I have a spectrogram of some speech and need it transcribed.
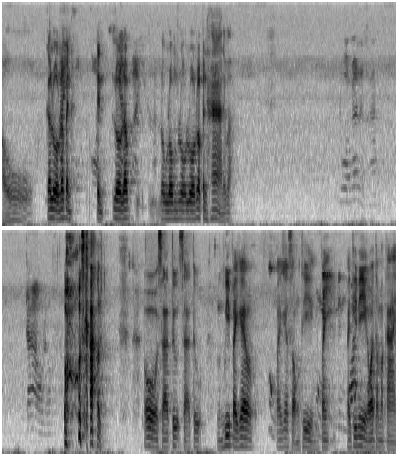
โอ้ก็รวมแล้วเป็นเป็นรวมแล้วรวมรวมรวมแล้วเป็นห้าหรือเปล่ารวมแล้วเหรอคะเก้าแล้วโอ้เก้าโอ้สาธุสาธุหลวงพี่ไปแค่ ไปแค่สองที่ไปไปที่นี่กับวัดธรรมกาย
